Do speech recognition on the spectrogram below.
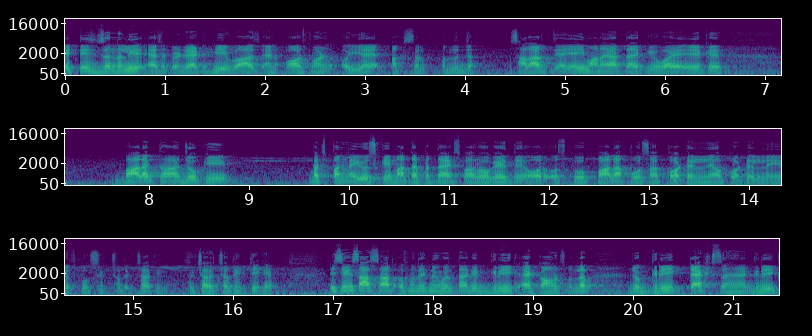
It is generally accepted that he was an orphan और यह अक्सर मतलब साधारणतः यही माना जाता है कि वह एक बालक था, जो कि बचपन में ही उसके माता पिता एक्सपायर हो गए थे और उसको पाला पोसा कौटिल ने और कौटिल ने उसको शिक्षा दीक्षा की, शिक्षा दीक्षा दी, ठीक है? इसी के साथ साथ उसमें देखने को मिलता है कि ग्रीक अकाउंट्स मतलब जो ग्रीक टेक्स्ट हैं ग्रीक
